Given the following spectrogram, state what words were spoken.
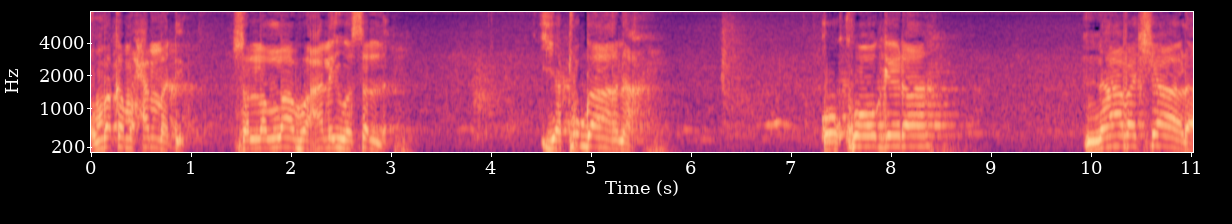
Omubaka muhammadin salllah alaihi wasallam yatugaana okwogera n'abakyala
